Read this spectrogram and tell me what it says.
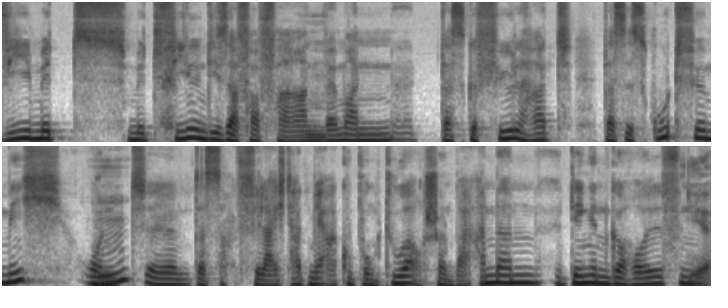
wie mit, mit vielen dieser Verfahren. Mhm. Wenn man das Gefühl hat, das ist gut für mich und mhm. äh, das vielleicht hat mir Akupunktur auch schon bei anderen Dingen geholfen ja.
